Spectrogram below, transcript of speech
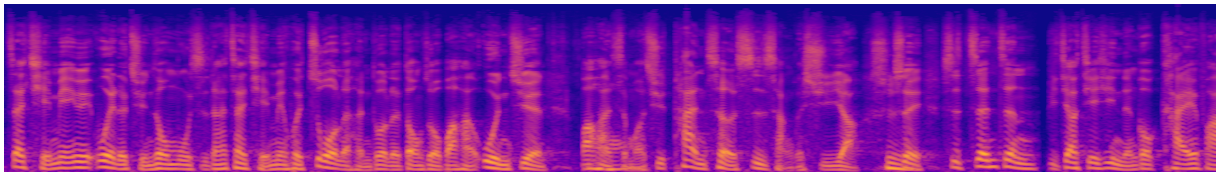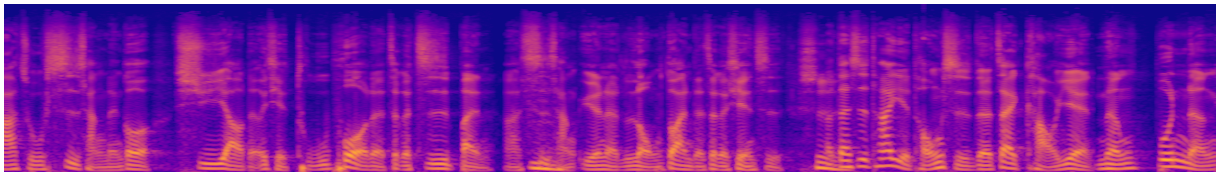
在前面，因为为了群众募资，他在前面会做了很多的动作，包含问卷，包含什么去探测市场的需要，所以是真正比较接近能够开发出市场能够需要的，而且突破了这个资本啊市场原来垄断的这个限制。是，但是它也同时的在考验能不能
